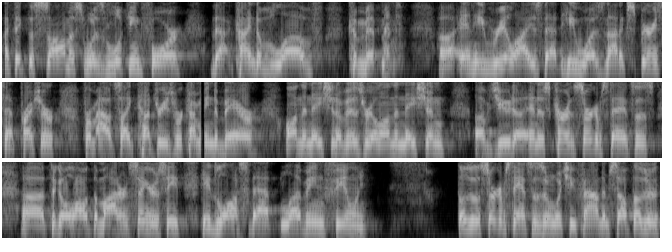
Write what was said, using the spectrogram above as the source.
I think the psalmist was looking for that kind of love commitment. Uh, and he realized that he was not experiencing that pressure from outside countries were coming to bear on the nation of Israel, on the nation of Judah, and his current circumstances. Uh, to go along with the modern singers, he he'd lost that loving feeling. Those are the circumstances in which he found himself. Those are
